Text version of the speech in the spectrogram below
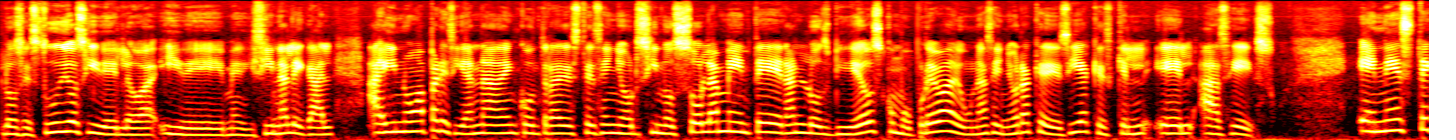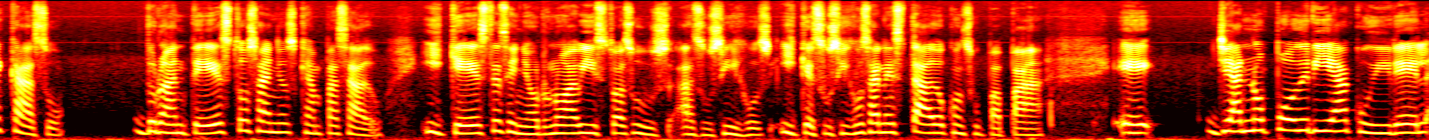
los estudios y de, y de medicina legal, ahí no aparecía nada en contra de este señor, sino solamente eran los videos como prueba de una señora que decía que es que él, hace eso. En este caso, durante estos años que han pasado y que este señor no ha visto a sus, a sus hijos y que sus hijos han estado con su papá, eh, ya no podría acudir él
